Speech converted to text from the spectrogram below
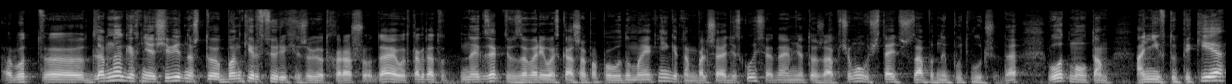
Вот э, для многих не очевидно, что банкир в Цюрихе живет хорошо, да, и вот когда тут на экзекутив заварилась каша по поводу моей книги, там большая дискуссия, да, и мне тоже, а почему вы считаете, что западный путь лучше, да? Вот, мол, там, они в тупике,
